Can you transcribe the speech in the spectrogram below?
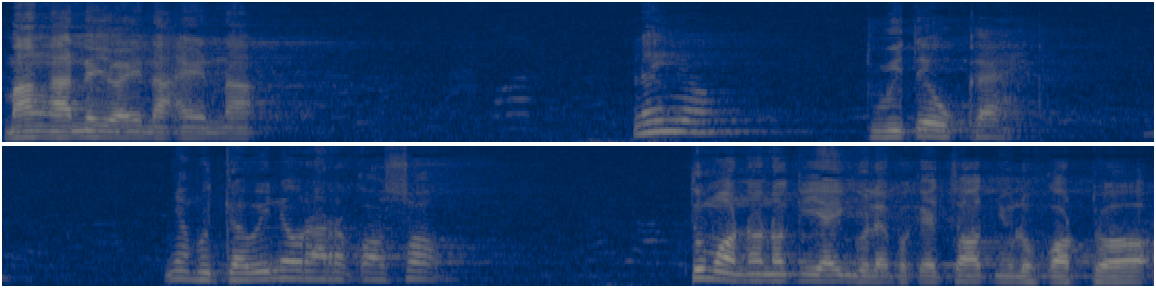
Mangane ya enak-enak. Lah iya. Duwite akeh. Nyambut gawene ora rekoso. Tumono ana kiai golek bekecot nyuluh kodhok.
